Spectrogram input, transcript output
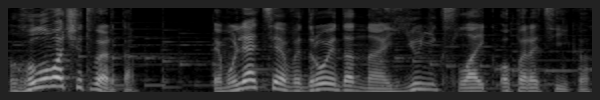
Голова четверта. Емуляція ведроїда на Unix-like операційках.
